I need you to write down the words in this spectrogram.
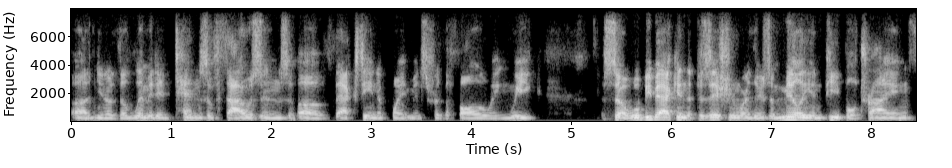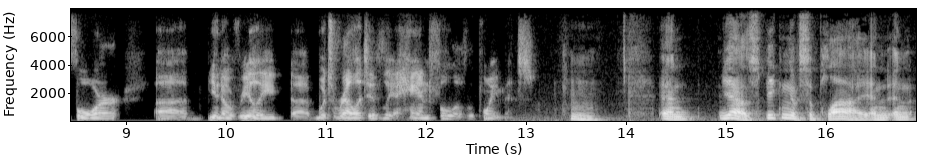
uh, you know the limited tens of thousands of vaccine appointments for the following week. So we'll be back in the position where there's a million people trying for uh, you know really uh, what's relatively a handful of appointments. Hmm. And yeah, speaking of supply, and, and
